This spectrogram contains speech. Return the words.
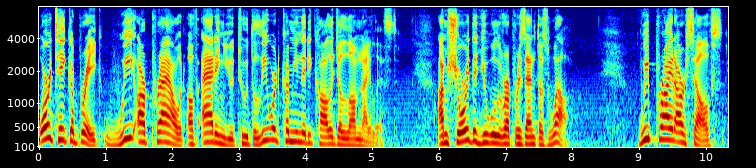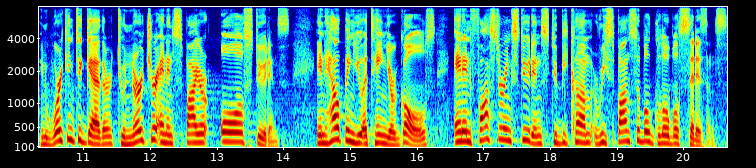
or take a break, we are proud of adding you to the Leeward Community College alumni list. I'm sure that you will represent us well. We pride ourselves in working together to nurture and inspire all students, in helping you attain your goals, and in fostering students to become responsible global citizens.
